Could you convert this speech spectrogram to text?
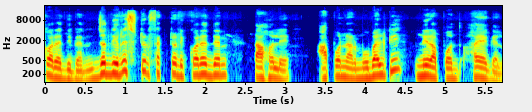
করে দিবেন। যদি রেস্টোর ফ্যাক্টরি করে দেন, তাহলে আপনার মোবাইলটি নিরাপদ হয়ে গেল।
